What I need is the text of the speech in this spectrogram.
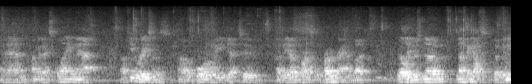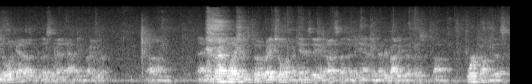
And I'm going to explain that, a few reasons uh, before we get to uh, the other parts of the program. But really, there's no, nothing else that we need to look at other than this event happening right here. Um, And congratulations to Rachel and Mackenzie and Hudson and Ian and everybody that has uh, worked on this.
